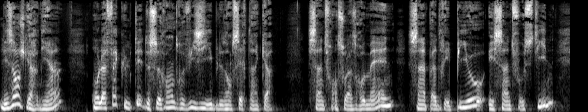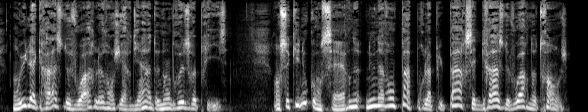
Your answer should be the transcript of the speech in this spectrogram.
Les anges gardiens ont la faculté de se rendre visibles dans certains cas. Sainte Françoise Romaine, Saint Padre Pio et Sainte Faustine ont eu la grâce de voir leur ange gardien à de nombreuses reprises. En ce qui nous concerne, nous n'avons pas pour la plupart cette grâce de voir notre ange.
